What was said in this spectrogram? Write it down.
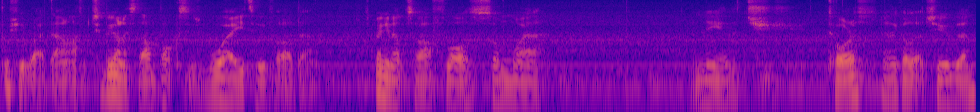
push it right down. To be honest our box is way too far down. Let's bring it up so our floor's somewhere near the torus, nearly got a tube then.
